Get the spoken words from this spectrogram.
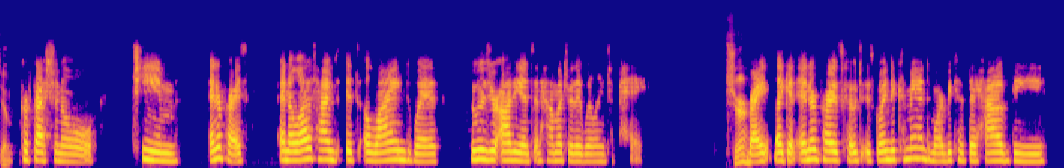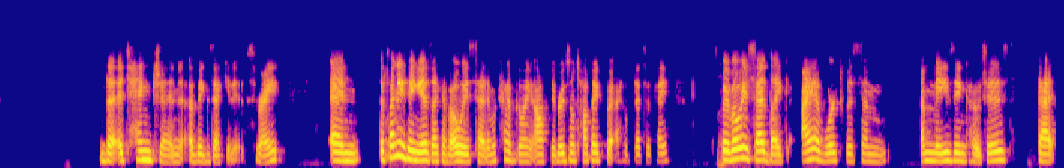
yep. Professional, Team, Enterprise, and a lot of times it's aligned with who is your audience and how much are they willing to pay. Sure. Right? Like an enterprise coach is going to command more because they have the the attention of executives, right? And the funny thing is, like I've always said, and we're kind of going off the original topic, but I hope that's okay. But I've always said, like, I have worked with some amazing coaches that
